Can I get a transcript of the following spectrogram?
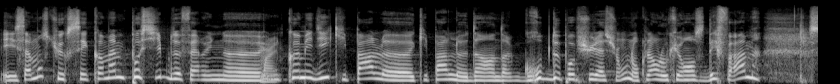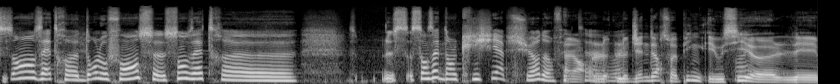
Et ça montre que c'est quand même possible de faire une, euh, Ouais. une comédie qui parle, euh, qui parle d'un d'un groupe de population, donc là en l'occurrence des femmes, sans être dans l'offense, sans être, euh, sans être dans le cliché absurde en fait. Alors, Euh, le, ouais. le gender swapping et aussi euh, les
